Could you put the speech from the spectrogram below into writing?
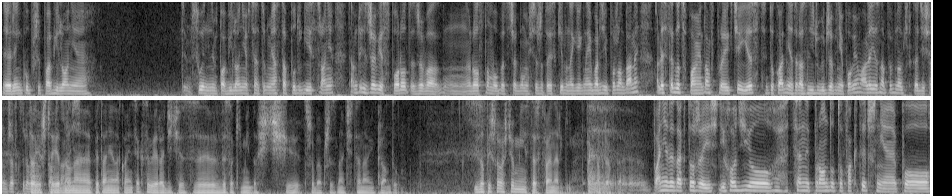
rynku przy pawilonie tym słynnym pawilonie w centrum miasta po drugiej stronie. Tam tych drzew jest sporo, te drzewa mm, rosną, wobec czego myślę, że to jest kierunek jak najbardziej pożądany, ale z tego co pamiętam w projekcie jest, dokładnie teraz liczby drzew nie powiem, ale jest na pewno kilkadziesiąt drzew, które To jeszcze jedno znaleźć. pytanie na koniec. Jak sobie radzicie z wysokimi dość, trzeba przyznać, cenami prądu? I z opieszałością Ministerstwa Energii, tak naprawdę. Panie redaktorze, jeśli chodzi o ceny prądu, to faktycznie po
